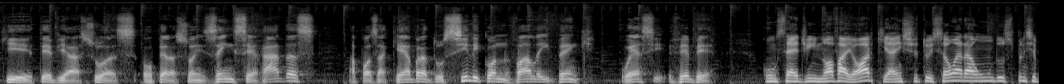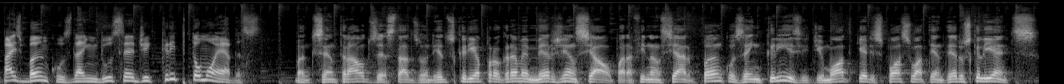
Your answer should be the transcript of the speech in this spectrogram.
que teve as suas operações encerradas após a quebra do Silicon Valley Bank, o SVB. Com sede em Nova York, a instituição era um dos principais bancos da indústria de criptomoedas. Banco Central dos Estados Unidos cria programa emergencial para financiar bancos em crise, de modo que eles possam atender os clientes.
